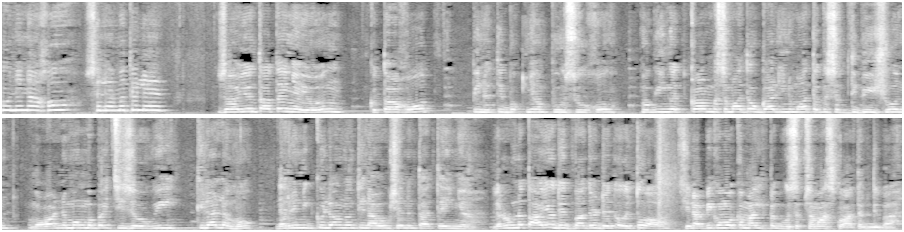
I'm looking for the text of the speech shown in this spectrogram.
Una na ako. Salamat ulit. Zion, tatay niya yun. Katakot. Pinatibok niya ang puso ko. Mag-ingat ka, masama daw galing ng mga taga-subdivision. Mukha namang mabait si Zoe. Kilala mo? Narinig ko lang nung tinawag siya ng tatay niya. Laro na tayo, dead mother, dead all to ah. Sinabi ko huwag ka makikipag-usap sa mga squatter, di ba?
